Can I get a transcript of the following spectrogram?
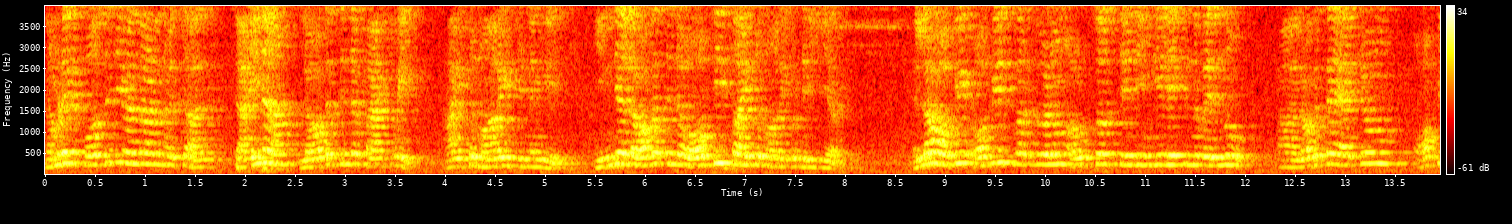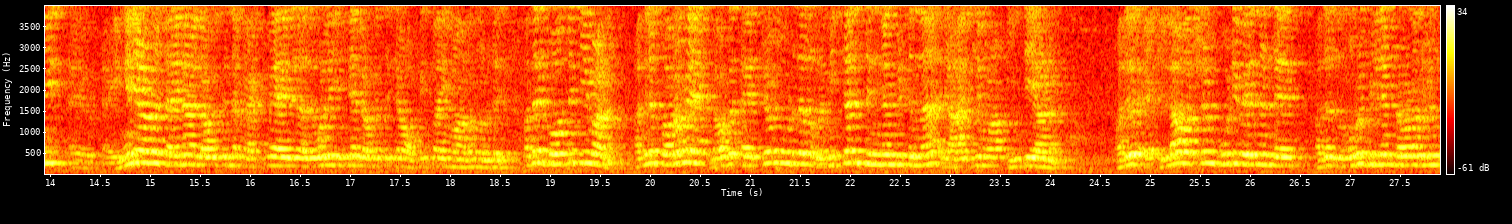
നമ്മുടെ ഒരു പോസിറ്റീവ് എന്താണെന്ന് വെച്ചാൽ ചൈന ലോകത്തിന്റെ ഫാക്ടറി ആയിട്ട് മാറിയിട്ടുണ്ടെങ്കിൽ ഇന്ത്യ ലോകത്തിന്റെ ഓഫീസ് ആയിട്ട് മാറിക്കൊണ്ടിരിക്കുകയാണ്. എല്ലാ ഓഫീസ് ഓഫീസ് വർക്കുകളും ഔട്ട്സോഴ്സ് ചെയ്ത് ഇന്ത്യയിലേക്ക് ഇന്ന് വരുന്നു. ലോകത്തെ ഏറ്റവും ഓഫീസ് എങ്ങനെയാണോ ചൈന ലോകത്തിന്റെ ഫാക്ടറി ആയത് അതുപോലെ ഇന്ത്യ ലോകത്തിന്റെ ഓഫീസായി മാറുന്നുണ്ട്. അതൊരു പോസിറ്റീവാണ് അതിന് പുറമെ ലോകത്ത് ഏറ്റവും കൂടുതൽ റെമിറ്റൻസ് ഇൻകം കിട്ടുന്ന രാജ്യം ഇന്ത്യയാണ്. അത് എല്ലാ വർഷവും കൂടി വരുന്നുണ്ട്. അത് നൂറ് ബില്യൺ ഡോളറിലും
